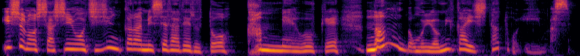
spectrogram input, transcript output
医師の写真を知人から見せられると感銘を受け何度も読み返したと言います。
